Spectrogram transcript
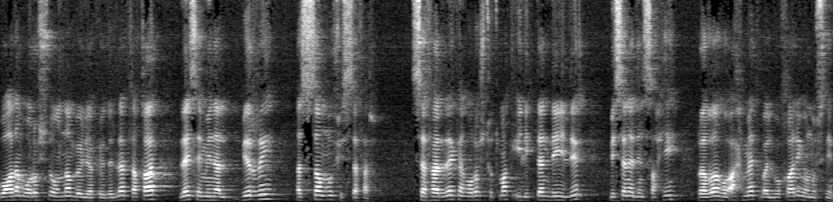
Bu adam oruçlu ondan böyle yapıyor dediler. فَقَالْ لَيْسَ مِنَ الْبِرِّ السَّوْمُ فِي السَّفَرِ Seferdeyken oruç tutmak iyilikten değildir. Bir senedin sahih. Ravahu Ahmet vel Bukhari ve Müslim.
